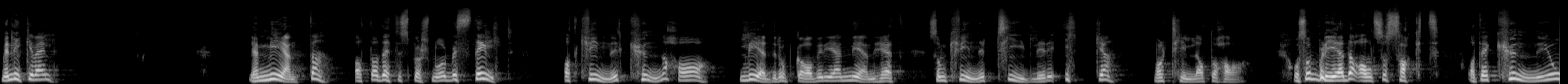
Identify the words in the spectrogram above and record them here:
Men likevel. Jeg mente at da dette spørsmålet ble stilt, at kvinner kunne ha lederoppgaver i en menighet som kvinner tidligere ikke var tillatt å ha. Og så ble det altså sagt at jeg kunne jo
